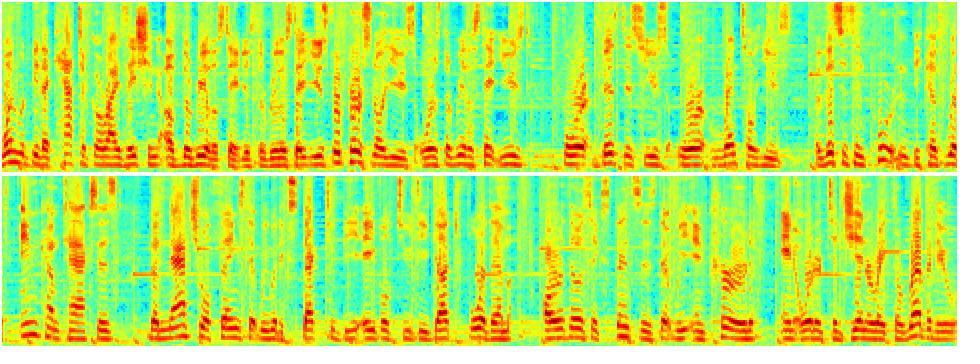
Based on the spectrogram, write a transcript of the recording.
one would be the categorization of the real estate. Is the real estate used for personal use or is the real estate used for business use or rental use? This is important because with income taxes, the natural things that we would expect to be able to deduct for them are those expenses that we incurred in order to generate the revenue,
